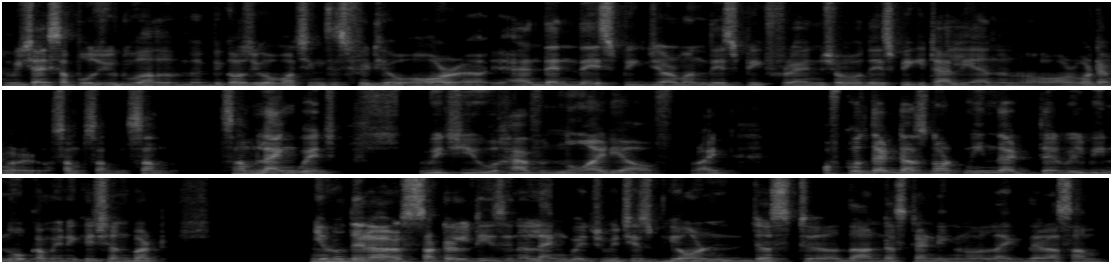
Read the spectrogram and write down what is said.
which I suppose you do uh, because you are watching this video, or uh, and then they speak German, they speak French, or they speak Italian, or whatever, some some some some language which you have no idea of, right? Of course, that does not mean that there will be no communication, but you know there are subtleties in a language which is beyond just uh, the understanding. You know, like there are some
